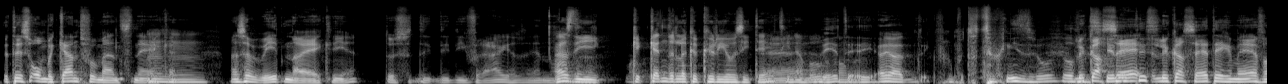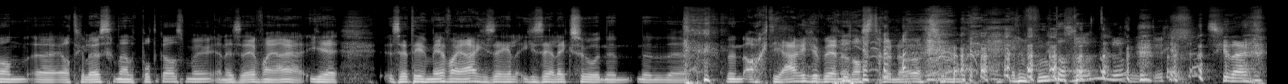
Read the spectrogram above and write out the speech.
het is onbekend voor mensen eigenlijk. hè. Mhm. Mensen weten dat eigenlijk niet, hè. Dus die, die, die vragen zijn... Dat is die ki- kinderlijke curiositeit die naar boven weten. komt. Ah ja, ik vermoed dat toch niet zoveel Lucas zei, is. Lucas zei tegen mij van, eh, hij had geluisterd naar de podcast met en hij zei van, ja, ja, je zei tegen mij van, ja, je zei, je zei like zo een, een, eh, een achtjarige bij een astronaut. Zo. En hoe voelt dat dan? zo? Als je daar,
